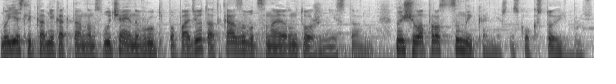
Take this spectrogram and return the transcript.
но если ко мне как-то там случайно в руки попадет, отказываться, наверное, тоже не стану. Ну, еще вопрос цены, конечно, сколько стоить будет.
